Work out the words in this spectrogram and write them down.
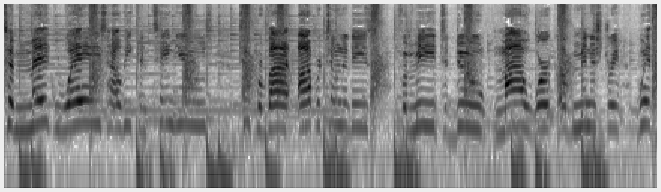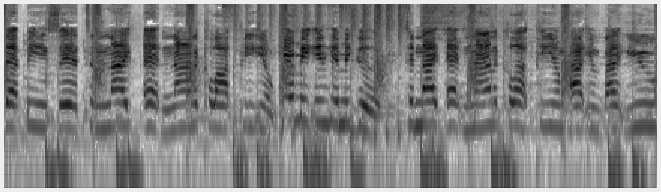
to make ways, how he continues to provide opportunities for me to do my work of ministry. With that being said, tonight at 9 o'clock p.m., hear me and hear me good. Tonight at 9 o'clock p.m., I invite you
